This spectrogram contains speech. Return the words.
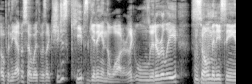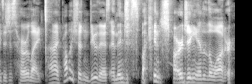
opened the episode with was like she just keeps getting in the water, like literally so Mhm. many scenes. It's just her like I probably shouldn't do this, and then just fucking charging into the water.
